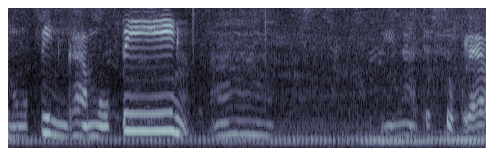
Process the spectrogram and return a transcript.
หมูปิ้งค่ะ หมูปิ้งอ่านี่น่าจะสุกแล้ว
